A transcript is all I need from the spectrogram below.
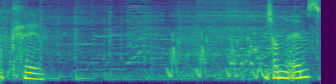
Okay. Ich habe eine Ems.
